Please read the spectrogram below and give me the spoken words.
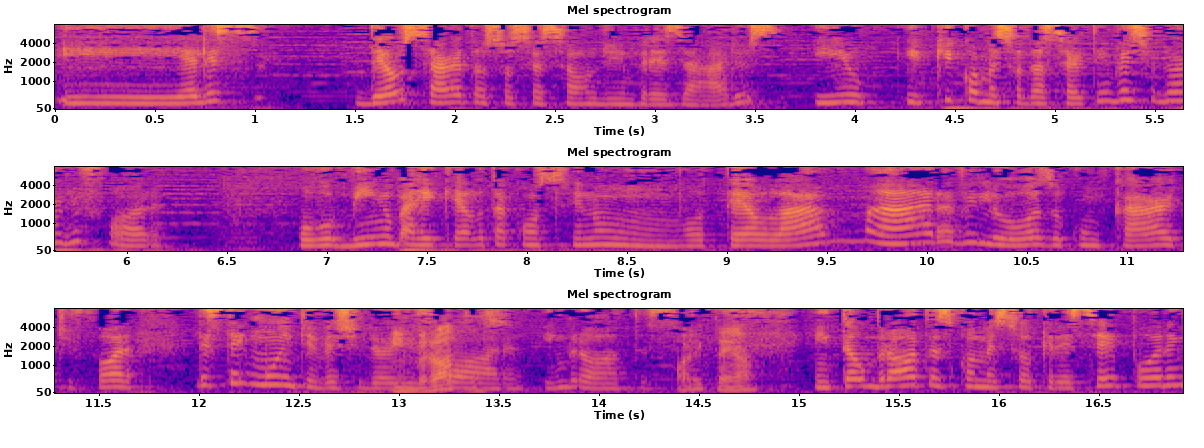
E eles deu certo a associação de empresários e o e que começou a dar certo é investidor de fora. O Rubinho Barrichello está construindo um hotel lá maravilhoso, com kart fora. Eles têm muito investidor em de Brotas? fora. Em Brotas. Olha que legal. Então Brotas começou a crescer, porém,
